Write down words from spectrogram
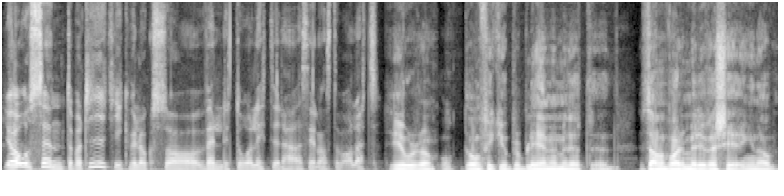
Ja och Centerpartiet gick väl också väldigt dåligt i det här senaste valet. Det gjorde de och de fick ju problem med detta. Samma var det med reverseringen av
